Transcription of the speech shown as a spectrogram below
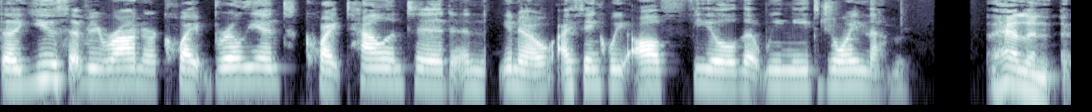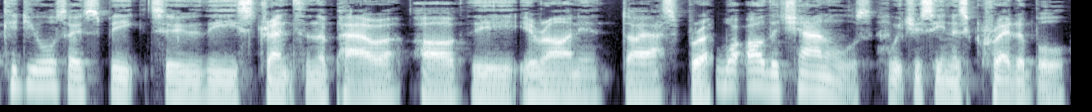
the youth of Iran are quite brilliant, quite talented, and you know, I think we all feel that we need to join them. Helen, could you also speak to the strength and the power of the Iranian diaspora? What are the channels which are seen as credible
